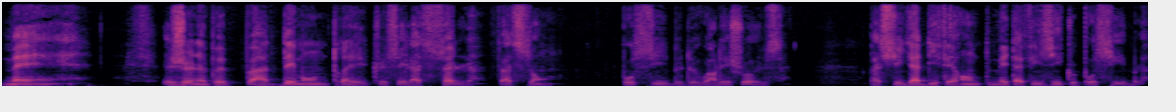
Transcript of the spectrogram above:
mais je ne peux pas démontrer que c'est la seule façon possible de voir les choses, parce qu'il y a différentes métaphysiques possibles.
